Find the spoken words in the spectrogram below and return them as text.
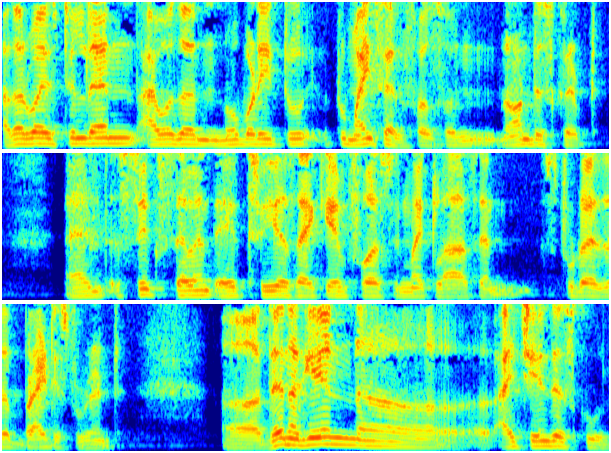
Otherwise, till then I was a nobody to to myself, also nondescript. And sixth, seventh, eighth, three years I came first in my class and stood as a bright student. Uh, then again, uh, I changed the school.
